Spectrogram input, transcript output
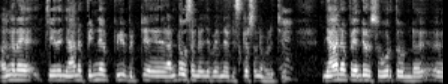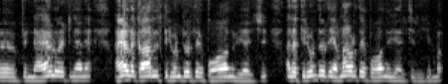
അങ്ങനെ ചെയ്ത് ഞാൻ പിന്നെ രണ്ടു ദിവസം കഴിഞ്ഞപ്പോൾ എന്നെ ഡിസ്കഷന് വിളിച്ചു. ഞാനപ്പോൾ എന്റെ ഒരു സുഹൃത്തുണ്ട് പിന്നെ അയാളുമായിട്ട് ഞാൻ അയാളുടെ കാറിൽ തിരുവനന്തപുരത്തേക്ക് പോകാമെന്ന് വിചാരിച്ച് അല്ല തിരുവനന്തപുരത്ത് എറണാകുളത്തേക്ക് പോകാമെന്ന് വിചാരിച്ചിരിക്കുമ്പോൾ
